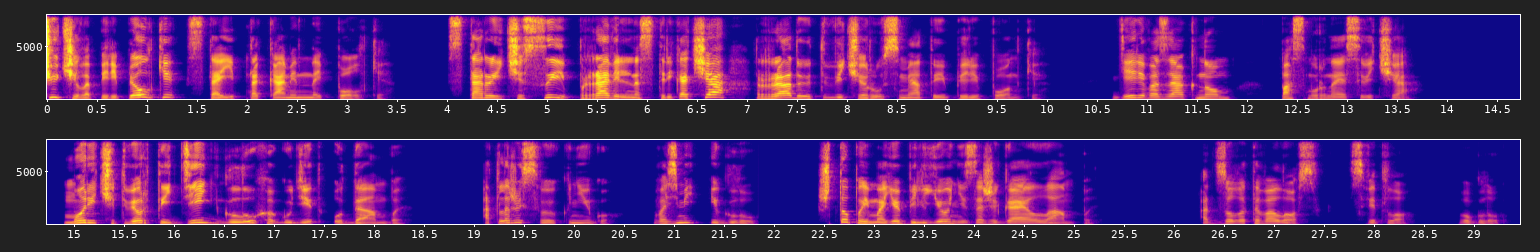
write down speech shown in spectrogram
Чучело перепелки стоит на каменной полке. Старые часы, правильно стрекача, радуют в вечеру смятые перепонки. Дерево за окном — пасмурная свеча. Море четвертый день глухо гудит у дамбы. Отложи свою книгу, возьми иглу. Штопай мое белье, не зажигая лампы. От золота волос светло в углу.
